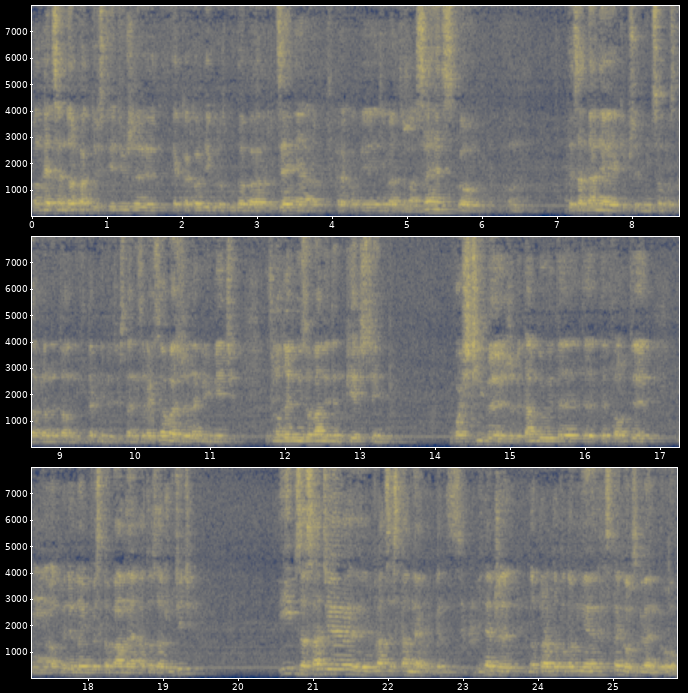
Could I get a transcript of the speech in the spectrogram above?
von Hetzendorfa, który stwierdził, że jakakolwiek rozbudowa rdzenia w Krakowie nie bardzo ma sens, bo on, te zadania, jakie przed nim są postawione, to on ich tak nie będzie w stanie zrealizować, że lepiej mieć zmodernizowany ten pierścień właściwy, żeby tam były te, te, te forty mm, odpowiednio doinwestowane, a to zarzucić. I w zasadzie y, prace stanęły, więc widać, że no prawdopodobnie z tego względu.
